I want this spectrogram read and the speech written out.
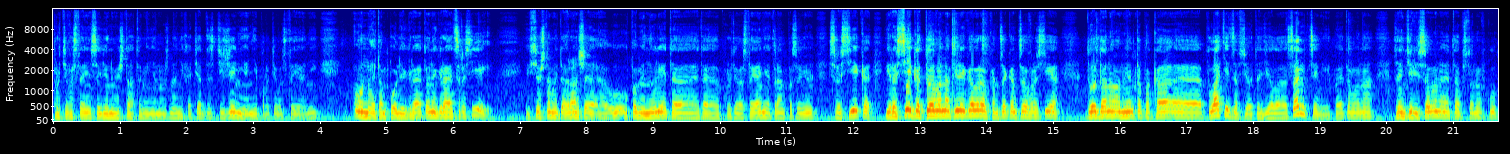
противостояние с Соединенными Штатами не нужно. Они хотят достижения, а не противостояний. Он на этом поле играет, он играет с Россией. И все, что мы раньше э, упомянули, это, это противостояние Трампа с Россией. И Россия готова на переговоры. В конце концов, Россия до данного момента пока э, платит за все это дело санкциями, поэтому она заинтересована эту обстановку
